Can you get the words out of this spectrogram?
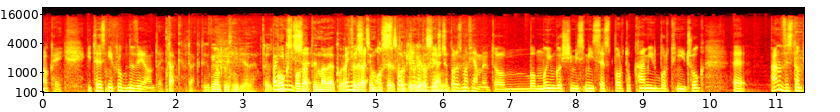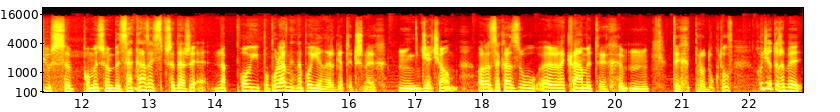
Okej. Okay. I to jest niechlubny wyjątek. Tak, tak. Tych wyjątków jest niewiele. To jest Panie boks poza tym, ale akurat Federacją Bokserską kieruje Rosjanie. jeszcze porozmawiamy, to, bo moim gościem jest minister sportu Kamil Bortniczuk. E, pan wystąpił z pomysłem, by zakazać sprzedaży napoi, popularnych napoi energetycznych mm, dzieciom oraz zakazu reklamy tych, mm, tych produktów. Chodzi o to, żeby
